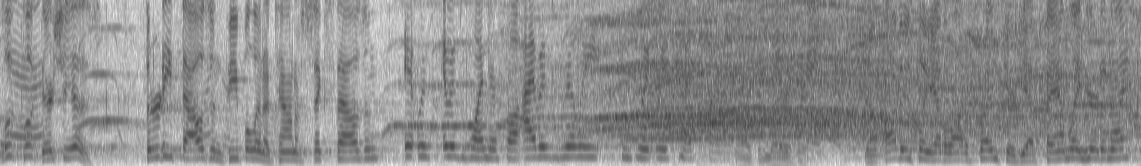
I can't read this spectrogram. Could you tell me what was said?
look, look. There she is. 30,000 people in a town of 6,000? It was, it was wonderful. I was really completely touched by it. That's amazing. Now, obviously, you have a lot of friends here. Do you have family here tonight?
